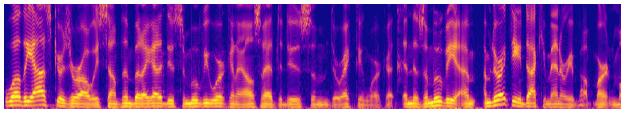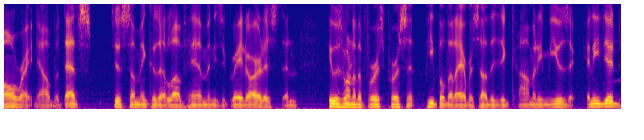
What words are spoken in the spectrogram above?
Well, the Oscars are always something, but I got to do some movie work, and I also have to do some directing work. Uh, And there's a movie I'm I'm directing a documentary about Martin Mull right now, but that's just something because I love him and he's a great artist, and he was one of the first person people that I ever saw that did comedy music, and he did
